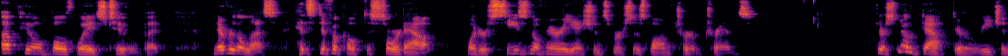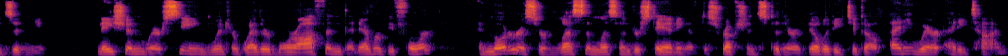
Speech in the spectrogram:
uphill both ways too, but nevertheless, it's difficult to sort out what are seasonal variations versus long term trends. There's no doubt there are regions in the nation where seeing winter weather more often than ever before, and motorists are less and less understanding of disruptions to their ability to go anywhere, anytime.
